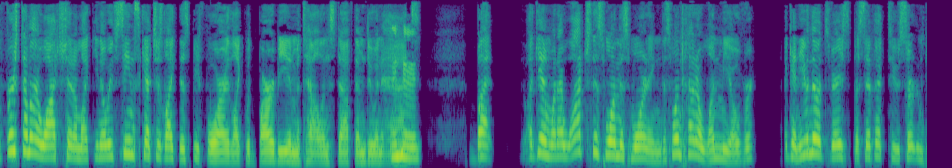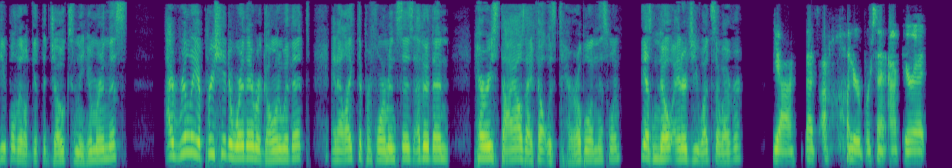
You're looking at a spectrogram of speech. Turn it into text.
the first time I watched it, I'm like, you know, we've seen sketches like this before, like with Barbie and Mattel and stuff, them doing ads. Mm-hmm. But again, when I watched this one this morning, this one kind of won me over. Again, even though it's very specific to certain people that'll get the jokes and the humor in this, I really appreciated where they were going with it, and I like the performances. Other than Harry Styles, I felt was terrible in this one. He has no energy whatsoever. Yeah, that's a hundred percent accurate.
